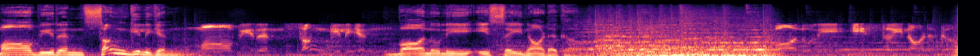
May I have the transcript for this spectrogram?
மாவீரன் சங்கிலியன். மாவீரன் சங்கிலியன். வானொலி இசை நாடகம். வானொலி இசை நாடகம்.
